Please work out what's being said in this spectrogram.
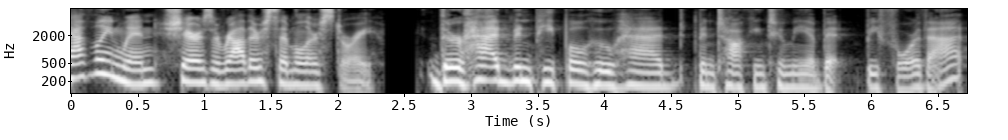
Kathleen Wynne shares a rather similar story there had been people who had been talking to me a bit before that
